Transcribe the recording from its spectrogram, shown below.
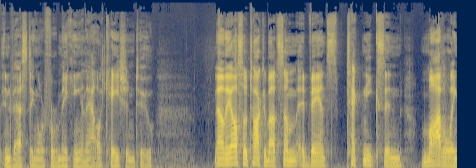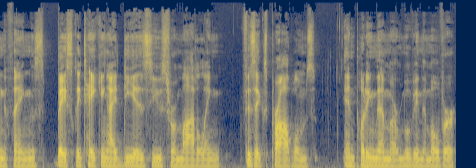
investing or for making an allocation to. Now, they also talked about some advanced techniques in modeling things, basically taking ideas used for modeling physics problems and putting them or moving them over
